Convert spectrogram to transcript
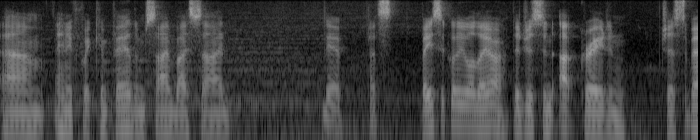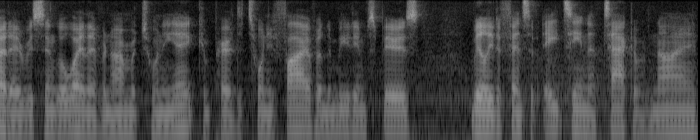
Um, and if we compare them side by side, yeah, that's basically all they are. They're just an upgrade in just about every single way. They have an armor 28 compared to 25 on the medium spears. Melee defense of 18, attack of 9,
